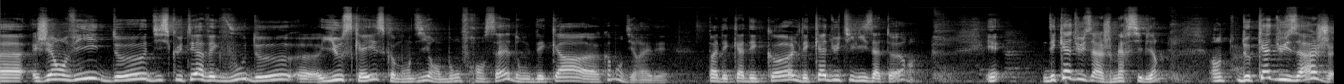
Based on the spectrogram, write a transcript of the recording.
euh, j'ai envie de discuter avec vous de euh, use case, comme on dit en bon français, donc des cas, euh, comment on dirait, pas des cas d'école, des cas d'utilisateurs, et des cas d'usage, merci bien, de cas d'usage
